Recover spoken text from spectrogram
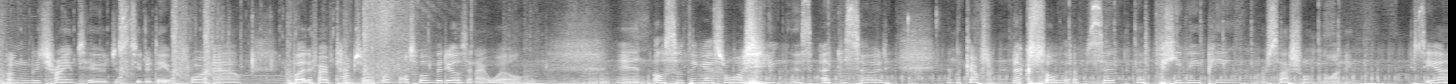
But I'm gonna be trying to just do the day before now. But if I have time to record multiple videos then I will. And also thank you guys for watching this episode and look out for the next solo episode of PvP or slash one See ya.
